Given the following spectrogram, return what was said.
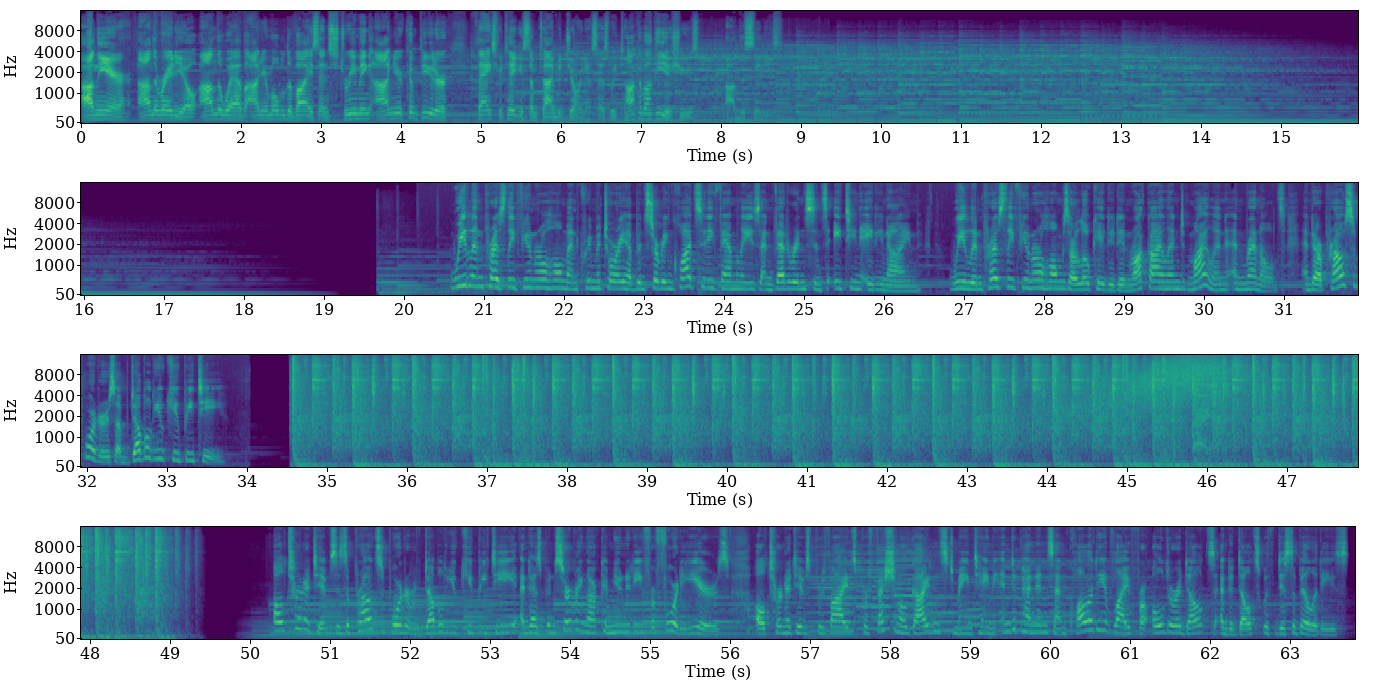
On the air, on the radio, on the web, on your mobile device, and streaming on your computer, thanks for taking some time to join us as we talk about the issues on the cities. Wheelan Pressly Funeral Home and Crematory have been serving Quad City families and veterans since 1889. Wheelan Pressly Funeral Homes are located in Rock Island, Milan, and Reynolds, and are proud supporters of WQPT. Alternatives is a proud supporter of WQPT and has been serving our community for 40 years. Alternatives provides professional guidance to maintain independence and quality of life for older adults and adults with disabilities.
